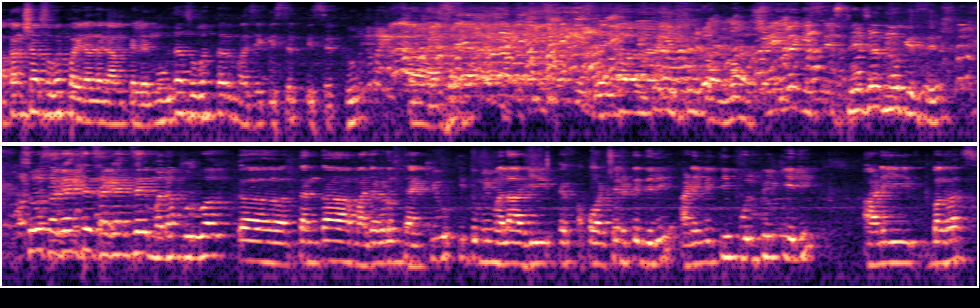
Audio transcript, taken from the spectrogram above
आकांक्षासोबत पहिल्यांदा काम केलंय. मुग्धासोबत तर माझे किस्सेत किस्सेत खूप नो किस्से सो सगळ्यांचे सगळ्यांचे मनपूर्वक त्यांना माझ्याकडून थँक्यू की तुम्ही मला ही अपॉर्च्युनिटी दिली आणि मी ती फुलफिल केली. आणि बघाच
